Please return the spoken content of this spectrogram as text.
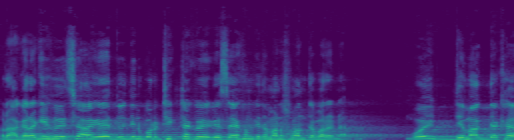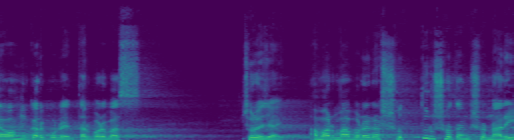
রাগারাগি হয়েছে আগে, দুই দিন পরে ঠিকঠাক হয়ে গেছে, এখন কিন্তু মানুষ মানতে পারে না। ওই দেমাগ দেখায়, অহংকার করে, তারপরে বাস। চলে যায়। আমার মা বোনেরা সত্তর শতাংশ নারী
